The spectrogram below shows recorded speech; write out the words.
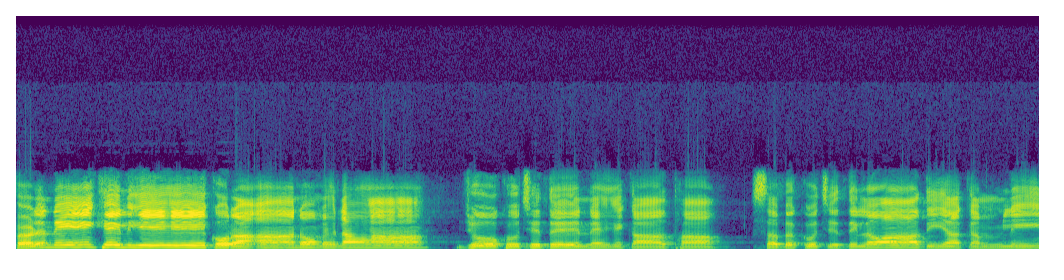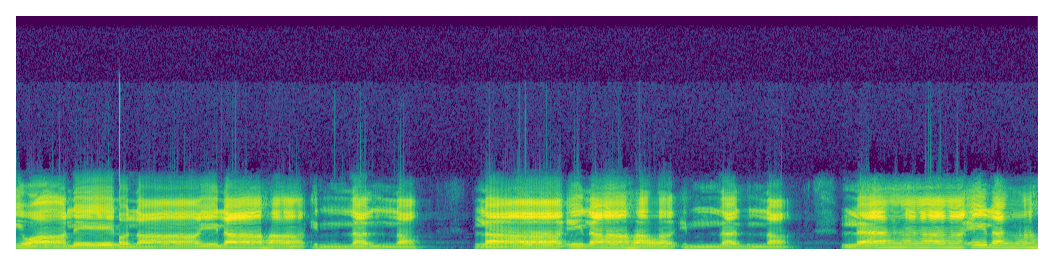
पढ़ने के लिए कुरानो मिला, जो कुछ देने का था, सब कुछ दिलवा दिया कमली वाले, ला इलाहा इल्लल्ला ला इलाहा इल्लल्ला لا إله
